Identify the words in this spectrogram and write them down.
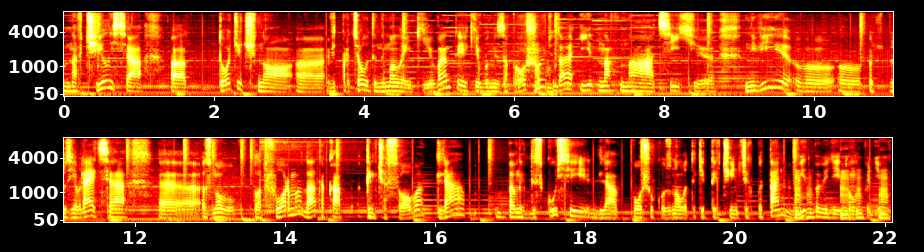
навчилися точечно е, відпрацьовувати немаленькі івенти, які вони запрошують. Uh-huh. Да, І на на цій е, ниві е, з'являється знову платформа, да, така тимчасова для певних дискусій для пошуку знову таки тих чи інших питань, відповіді і тому подібне.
